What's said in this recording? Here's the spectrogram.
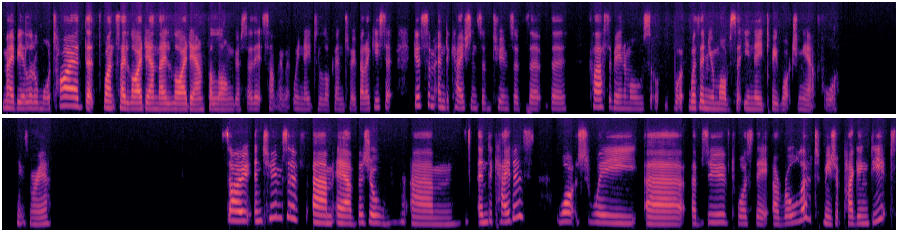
maybe a little more tired, that once they lie down, they lie down for longer. So that's something that we need to look into. But I guess it gives some indications in terms of the the class of animals within your mobs that you need to be watching out for. Thanks, Maria. So in terms of um, our visual um, indicators, what we uh, observed was that a ruler to measure pugging depth,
